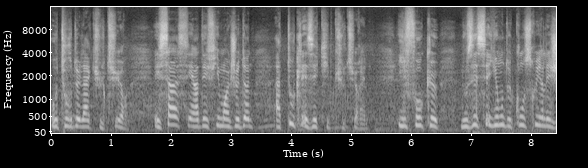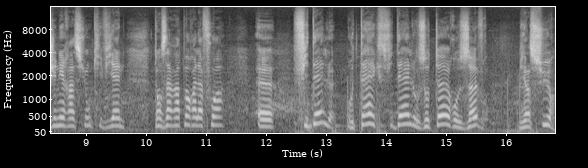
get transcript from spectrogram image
autour de la culture. Et ça, c'est un défi, moi, que je donne à toutes les équipes culturelles. Il faut que nous essayions de construire les générations qui viennent dans un rapport à la fois euh, fidèle au texte, fidèle aux auteurs, aux œuvres, bien sûr,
